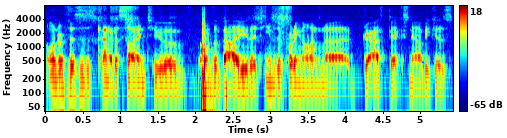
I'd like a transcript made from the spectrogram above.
I wonder if this is kind of a sign too of, of the value that teams are putting on uh, draft picks now because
